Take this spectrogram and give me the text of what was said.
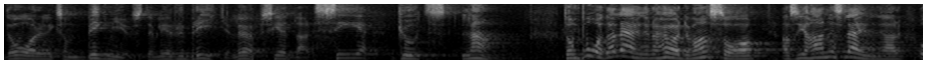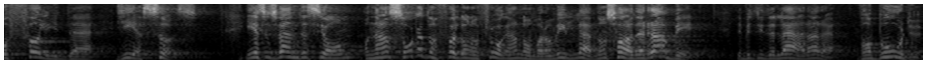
då var det liksom big news. Det blev rubriker, löpsedlar. Se Guds lamm. De båda lärjungarna hörde vad han sa, alltså Johannes lärjungar, och följde Jesus. Jesus vände sig om och när han såg att de följde honom frågade han dem vad de ville. De svarade rabbi, det betyder lärare. Var bor du?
